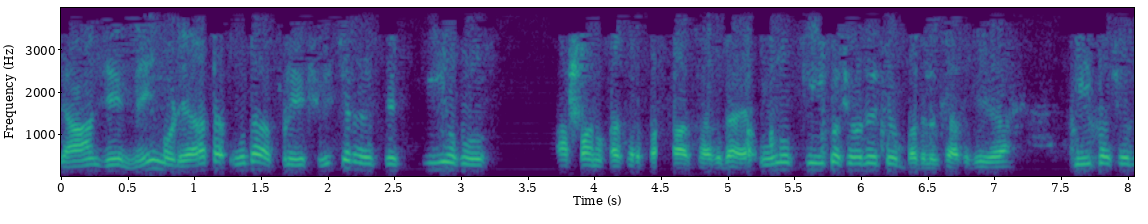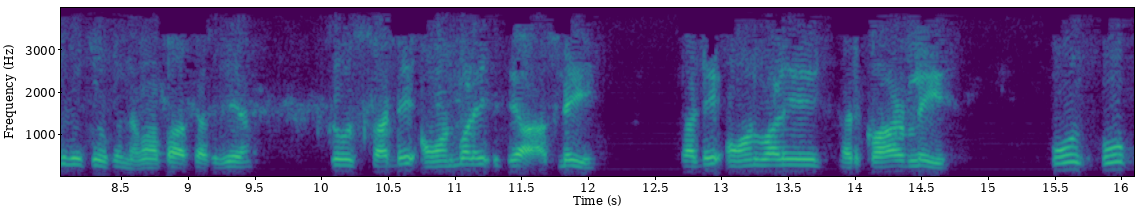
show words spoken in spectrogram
ਜਾਂ ਜੇ ਨਹੀਂ ਮੁੜਿਆ ਤਾਂ ਉਹਦਾ ਆਪਣੇ ਫਿਊਚਰ ਉੱਤੇ ਕੀ ਉਹ ਆਪਾਂ ਨੂੰ ਅਸਰ ਪਾ ਸਕਦਾ ਹੈ। ਉਹਨੂੰ ਕੀ ਕੁਝ ਉਹਦੇ ਤੋਂ ਬਦਲ ਸਕਦੇ ਆ ਕੀ ਕੁਝ ਉਹਦੇ ਵਿੱਚ ਉਹ ਨਵਾਂ ਪਾ ਸਕਦੇ ਆ। ਸੋ ਸਾਡੇ ਆਉਣ ਵਾਲੇ ਇਤਿਹਾਸ ਲਈ ਸਾਡੇ ਆਉਣ ਵਾਲੇ ਰਿਕਾਰਡ ਲਈ ਉਹ ਉਹ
